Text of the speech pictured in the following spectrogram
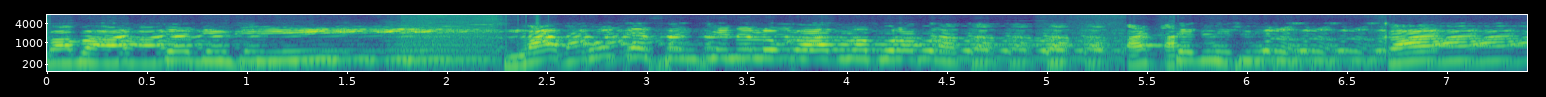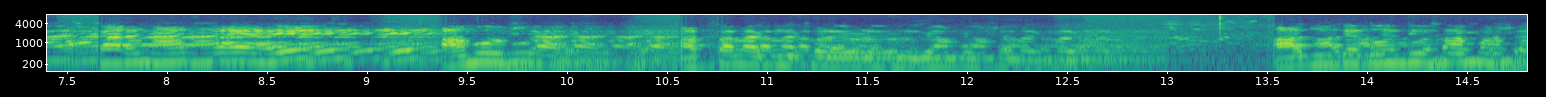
बाबा आजच्या दिवशी लाखोच्या संख्येने लोक आत्मापुरात राहतात. आजच्या दिवशी बरं. का? कारण आज काय आहे? अमावस्या आहे. आता लागली थोड्या वेळापूर्वी अमावस्या लागला. आज उद्या दोन दिवस अमावस्या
